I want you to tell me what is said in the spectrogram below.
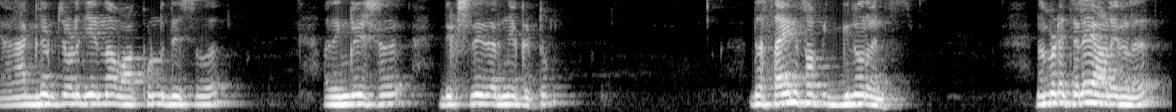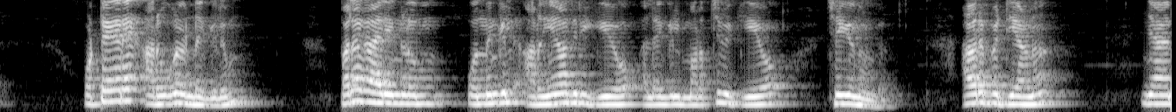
ഞാൻ ആഗ്നറ്റോളജി എന്ന വാക്കുകൊണ്ട് ഉദ്ദേശിച്ചത്. അത് ഇംഗ്ലീഷ് ഡിക്ഷണറി തിരഞ്ഞ് കിട്ടും. The science of ignorance. നമ്മുടെ ചില ആളുകൾ ഒട്ടേറെ അറിവുകളുണ്ടെങ്കിലും പല കാര്യങ്ങളും ഒന്നെങ്കിൽ അറിയാതിരിക്കുകയോ അല്ലെങ്കിൽ മറച്ചു വയ്ക്കുകയോ ചെയ്യുന്നുണ്ട്. അവരെ പറ്റിയാണ് ഞാൻ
